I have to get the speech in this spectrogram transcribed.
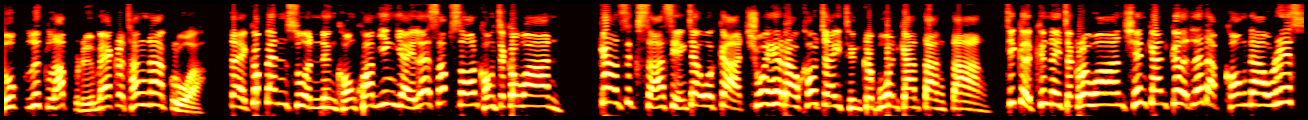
ลุกลึกลับ หรือแม้กระทั่งน่ากลัว แต่ก็เป็นส่วนหนึ่งของความยิ่งใหญ่และซับซ้อนของจักรวาล การศึกษาเสียงจากอวกาศช่วยให้เราเข้าใจถึงกระบวนการต่างๆ ที่เกิดขึ้นในจักรวาล เช่นการเกิดและดับของดาวฤกษ์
